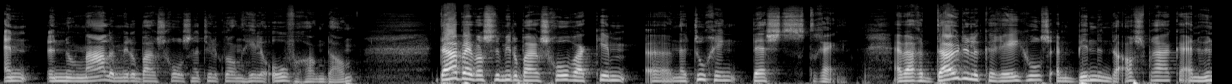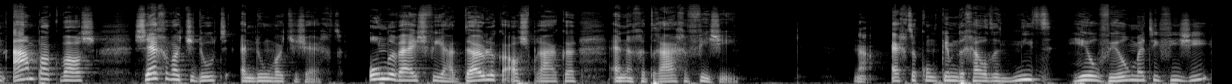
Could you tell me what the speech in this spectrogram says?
En een normale middelbare school is natuurlijk wel een hele overgang dan. Daarbij was de middelbare school waar Kim uh, naartoe ging best streng. Er waren duidelijke regels en bindende afspraken en hun aanpak was zeggen wat je doet en doen wat je zegt. Onderwijs via duidelijke afspraken en een gedragen visie. Nou, echter kon Kim de Gelder niet heel veel met die visie.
